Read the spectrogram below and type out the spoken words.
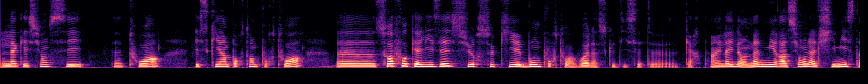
La question c'est toi et ce qui est important pour toi. Euh, sois focalisé sur ce qui est bon pour toi. Voilà ce que dit cette euh, carte. Hein. là, il est en admiration, l'alchimiste,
